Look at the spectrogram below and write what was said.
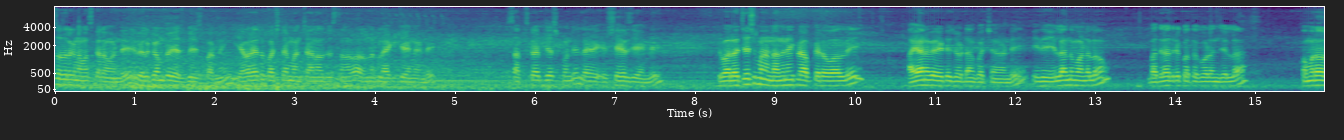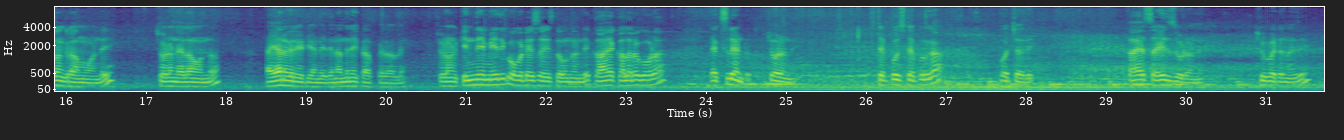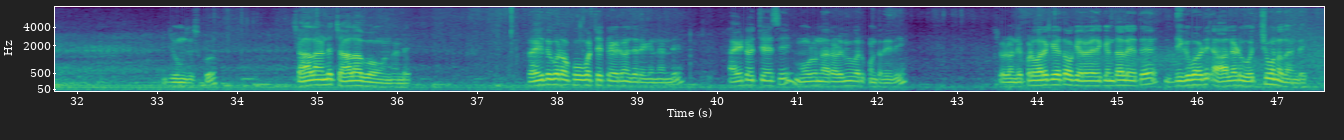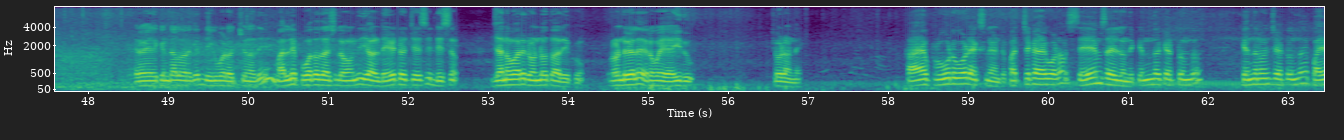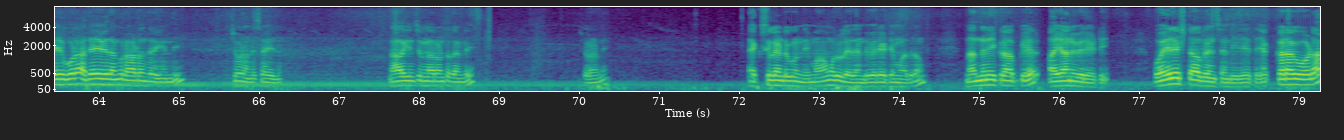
సోదరులకు నమస్కారం అండి. వెల్కమ్ టు ఎస్బీఎస్ ఫార్మింగ్ ఎవరైతే ఫస్ట్ టైం మన ఛానల్ చూస్తున్నారో అందరూ లైక్ చేయండి అండి సబ్స్క్రైబ్ చేసుకోండి షేర్ చేయండి. ఇవాళ వచ్చేసి మన నందిని క్రాప్ కేర్ వాళ్ళది అయాన్ వెరైటీ చూడడానికి వచ్చానండి ఇది ఇల్లందు మండలం భద్రాద్రి కొత్తగూడెం జిల్లా కొమరవరం గ్రామం అండి. చూడండి ఎలా ఉందో. అయాన్ వెరైటీ అండి ఇది నందిని క్రాప్ కేర్ వాళ్ళది. చూడండి కింది మీదికి ఒకటే సైజుతో ఉందండి. కాయ కలర్ కూడా ఎక్సలెంట్ చూడండి. స్టెప్పులు స్టెప్పులుగా వచ్చేది. కాయ సైజు చూడండి. చూపెట్టండి ఇది జూమ్ చూసుకో. చాలా అంటే చాలా బాగుందండి. రైతు కూడా ఒక్కొక్క చెట్టు వేయడం జరిగిందండి. హైట్ వచ్చేసి మూడున్నర అడుగుల వరకు ఉంటుంది ఇది. చూడండి ఇప్పటివరకు అయితే ఒక ఇరవై ఐదు క్వింటాలు అయితే దిగుబడి ఆల్రెడీ వచ్చి ఉన్నదండి. ఇరవై ఐదు క్వింటాల వరకు అయితే దిగుబడి వచ్చి ఉన్నది. మళ్ళీ పూత దశలో ఉంది. ఇవాళ డేట్ వచ్చేసి డిసెం జనవరి రెండో తారీఖు రెండు వేల ఇరవై ఐదు. చూడండి. కాయ ఫ్రూట్ కూడా ఎక్సలెంట్. పచ్చికాయ కూడా సేమ్ సైజ్ ఉంది. కిందకి ఎట్టుందో కింద నుంచి ఎట్టుందో పైరు కూడా అదే విధంగా రావడం జరిగింది. చూడండి సైజు. నాలుగు ఇంచులన్నర ఉంటుందండి. చూడండి. ఎక్సలెంట్గా ఉంది. మామూలు లేదండి వెరైటీ మాత్రం. నందిని క్రాప్ కేర్ అయాన్ వెరైటీ. వైరస్ టాలరెన్స్ అండి ఇదైతే. ఎక్కడ కూడా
